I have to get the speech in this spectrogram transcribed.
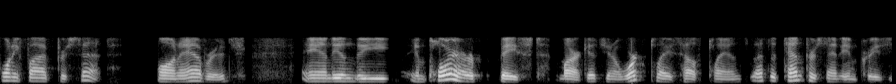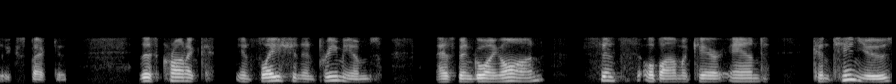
25% on average. And in the employer based markets, you know, workplace health plans, that's a 10% increase expected. This chronic inflation in premiums has been going on since Obamacare and continues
